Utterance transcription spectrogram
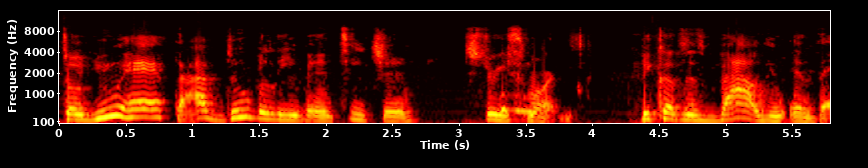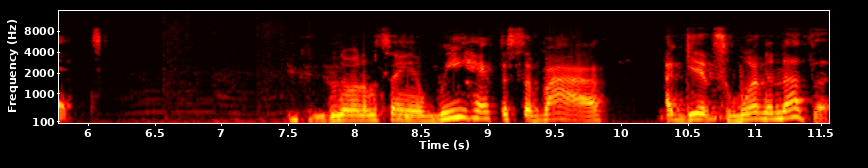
So you have to, I do believe in teaching street smarts because there's value in that. You know what I'm saying? We have to survive against one another.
